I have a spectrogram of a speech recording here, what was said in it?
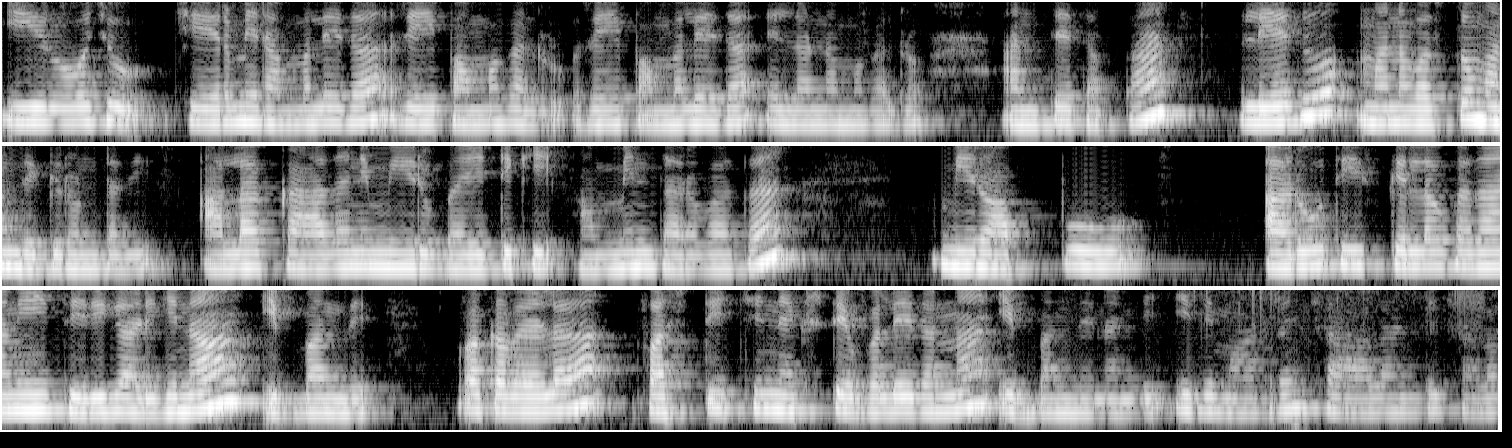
ఈరోజు చీర మీరు అమ్మలేదా? రేపు అమ్మగలరు. రేపు అమ్మలేదా? ఎల్లుండి అమ్మగలరు. అంతే తప్ప లేదు మన వస్తువు మన దగ్గర ఉంటుంది అలా కాదని మీరు బయటికి అమ్మిన తర్వాత మీరు అప్పు అరువు తీసుకెళ్ళవు కదా అని తిరిగి అడిగినా ఇబ్బంది. ఒకవేళ ఫస్ట్ ఇచ్చి నెక్స్ట్ ఇవ్వలేదన్నా ఇబ్బందేనండి. ఇది మాత్రం చాలా అంటే చాలా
